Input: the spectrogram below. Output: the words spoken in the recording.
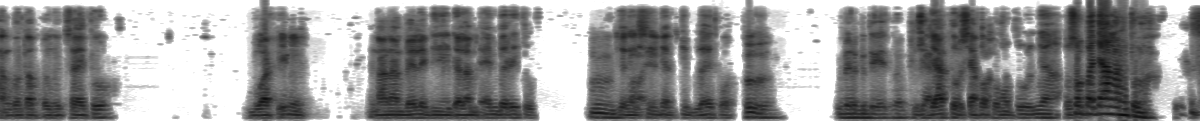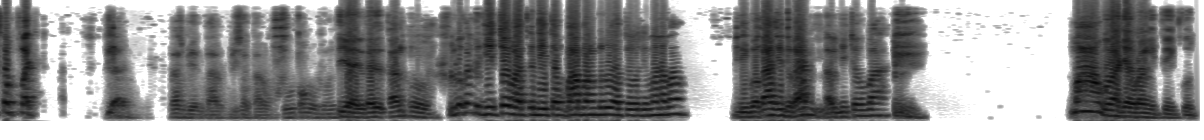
anggota pengikut saya itu buat ini nanam lele di dalam ember itu Hmm. yang isinya 17 ekor Hmm. Biar gede itu. diatur siapa pengumpulnya oh, sempat jalan tuh sempat Terus biar tar- bisa taruh kantong gitu. iya kan oh. dulu kan uji coba tuh di tempat abang dulu tuh di mana bang di Bekasi tuh kan uji coba mau aja orang itu ikut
